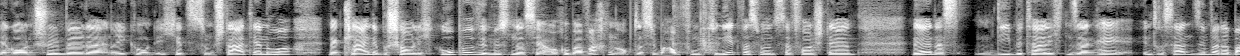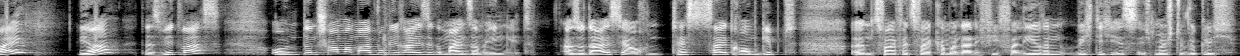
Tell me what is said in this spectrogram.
der Gordon Schönwelder, Enrico und ich jetzt zum Start ja nur. Eine kleine, beschauliche Gruppe. Wir müssen das ja auch überwachen, ob das überhaupt funktioniert, was wir uns da vorstellen. Ne, dass die Beteiligten sagen, hey, interessant, sind wir dabei? Ja, das wird was. Und dann schauen wir mal, wo die Reise gemeinsam hingeht. Also da es ja auch einen Testzeitraum gibt, im Zweifelsfall kann man da nicht viel verlieren. Wichtig ist, ich möchte wirklich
